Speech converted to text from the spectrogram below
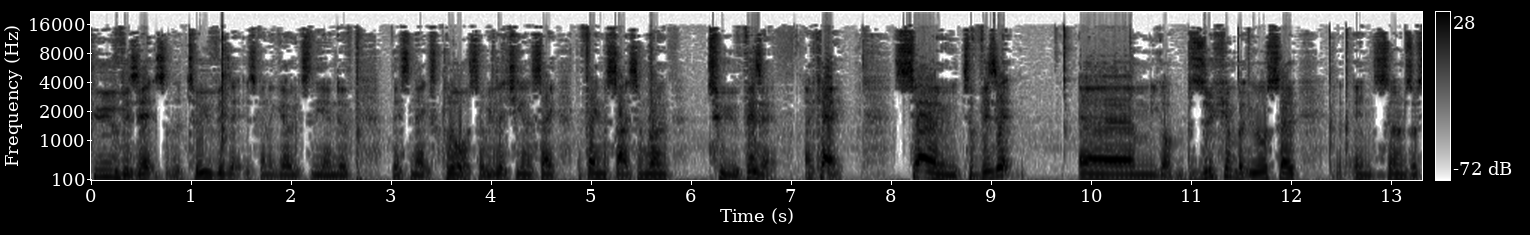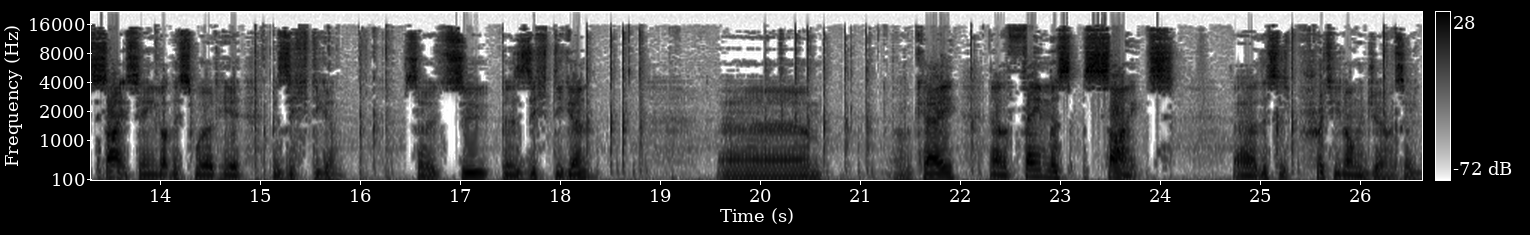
to visit. So the to visit is going to go to the end of this next clause. So we're literally going to say the famous sites in Rome to visit. Okay, so to visit, um, you got besuchen, but you also, in terms of sightseeing, you got this word here, besichtigen. So zu besichtigen. Um, okay, now the famous sites. Uh, this is pretty long in German. So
